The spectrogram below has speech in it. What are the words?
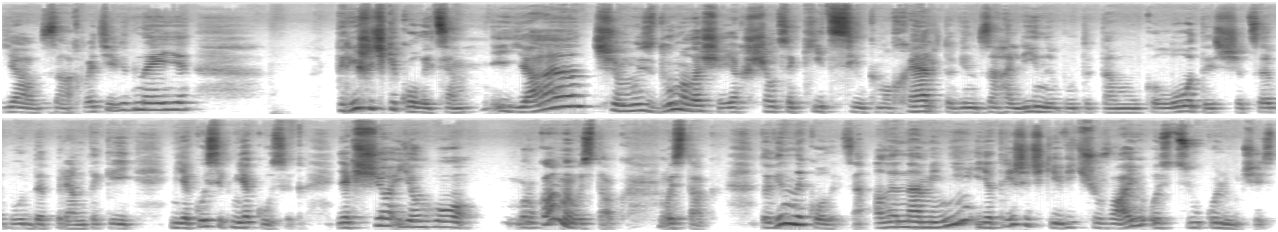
Я в захваті від неї. Трішечки колиться. Я чомусь думала, що якщо це кіт Сілк Мохер, то він взагалі не буде там колотись, що це буде прям такий м'якусик-м'якусик. Якщо його руками ось так, ось так, то він не колиться. Але на мені я трішечки відчуваю ось цю колючість.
